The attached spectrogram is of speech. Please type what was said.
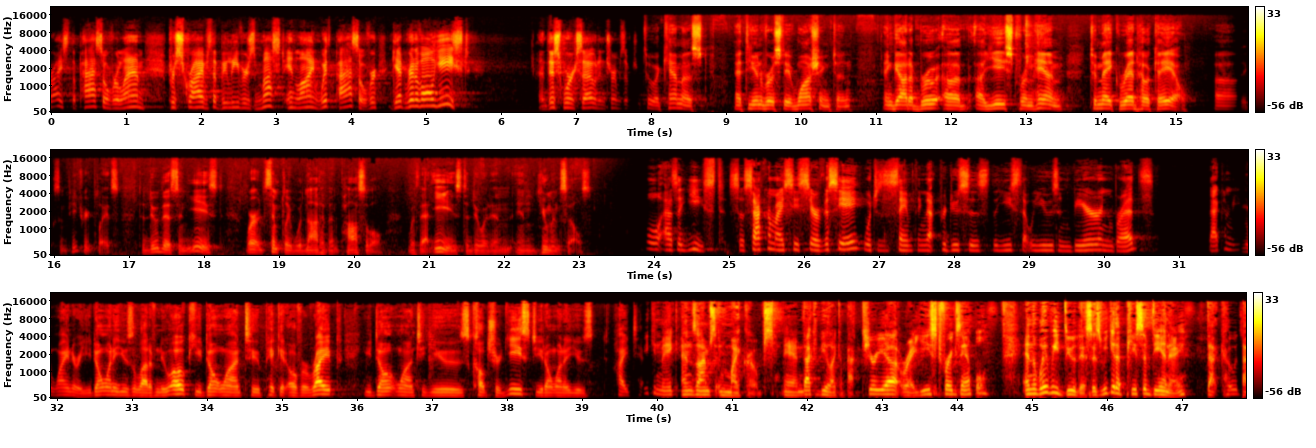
Christ, the Passover lamb, prescribes that believers must, in line with Passover, get rid of all yeast. And this works out in terms of. To a chemist at the University of Washington and got a, brew, uh, a yeast from him to make Red Hook Ale. Uh, and petri plates to do this in yeast where it simply would not have been possible with that ease to do it in, in human cells. As a yeast, so Saccharomyces cerevisiae, which is the same thing that produces the yeast that we use in beer and breads, that can be. In the winery, you don't want to use a lot of new oak. You don't want to pick it overripe. You don't want to use cultured yeast. You don't want to use high tech. We can make enzymes and microbes, and that could be like a bacteria or a yeast, for example. And the way we do this is we get a piece of DNA that codes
